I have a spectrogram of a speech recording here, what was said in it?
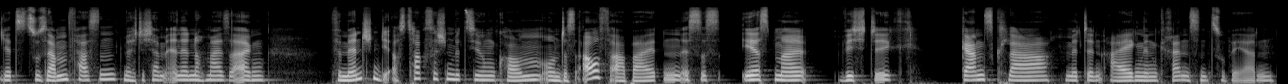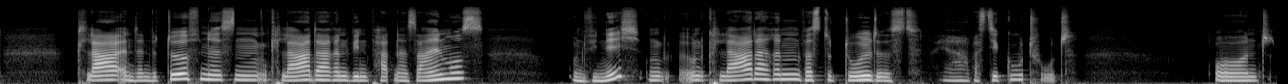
jetzt zusammenfassend möchte ich am Ende nochmal sagen, für Menschen, die aus toxischen Beziehungen kommen und das aufarbeiten, ist es erstmal wichtig, ganz klar mit den eigenen Grenzen zu werden klar in den Bedürfnissen, klar darin, wie ein Partner sein muss und wie nicht und, und klar darin, was du duldest, ja, was dir gut tut. Und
